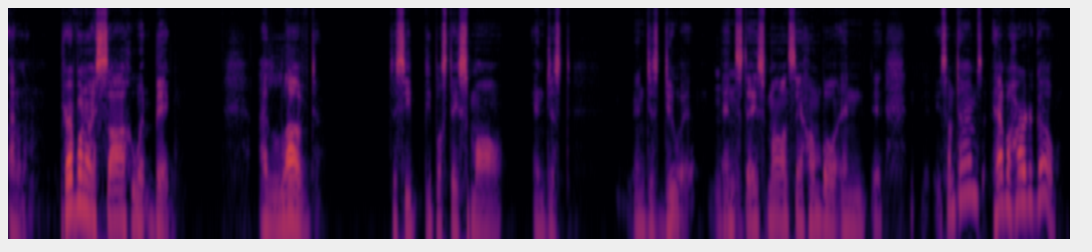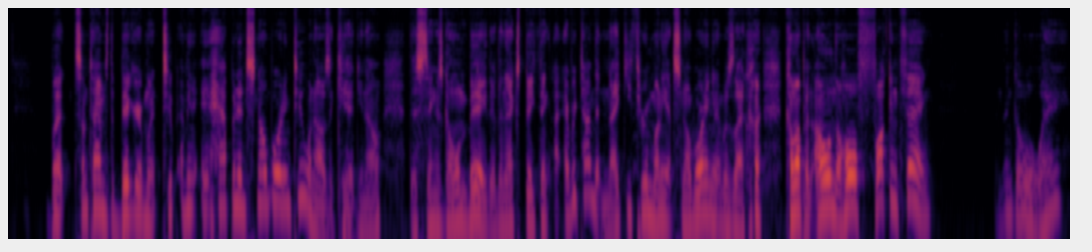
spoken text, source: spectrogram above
I don't know, for everyone I saw who went big, I loved to see people stay small and just and just do it Mm-hmm. and stay small and stay humble and eh, sometimes have a harder go. But sometimes the bigger went too. I mean, it happened in snowboarding too when I was a kid. You know, this thing is going big. They're the next big thing. Every time that Nike threw money at snowboarding and it was like, come up and own the whole fucking thing, and then go away,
